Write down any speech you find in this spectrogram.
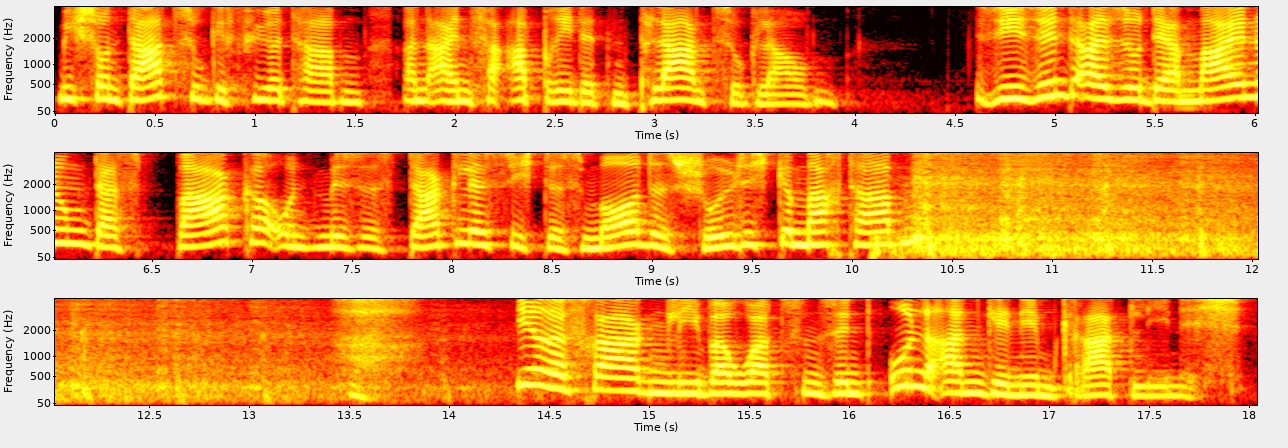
mich schon dazu geführt haben, an einen verabredeten Plan zu glauben. Sie sind also der Meinung, dass Barker und Mrs. Douglas sich des Mordes schuldig gemacht haben? Ihre Fragen, lieber Watson, sind unangenehm geradlinig,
